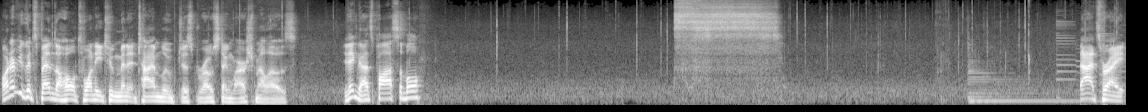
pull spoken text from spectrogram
I wonder if you could spend the whole 22 minute time loop just roasting marshmallows. You think that's possible? That's right.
